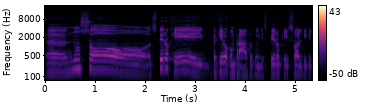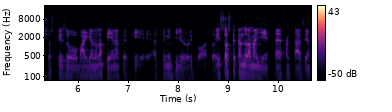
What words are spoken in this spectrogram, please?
Uh, non so, spero che, perché io l'ho comprato, quindi spero che i soldi che ci ho speso valgano la pena, perché altrimenti glielo riporto. E sto aspettando la maglietta, eh, Fantasia,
